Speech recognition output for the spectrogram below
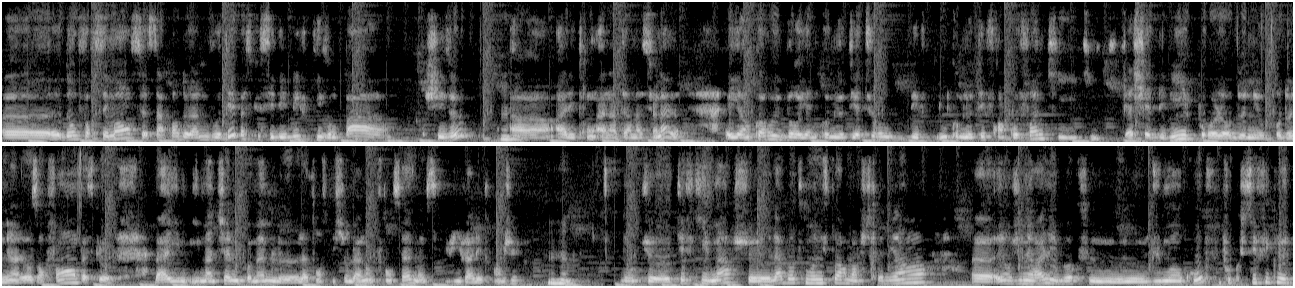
Euh, donc, forcément, ça, apporte de la nouveauté parce que c'est des livres qu'ils n'ont pas chez eux, mm-hmm. à, l'international. Et il y a encore bon, il y a une communauté, il une, communauté francophone qui, achète des livres pour leur donner, pour donner à leurs enfants parce que bah, ils, maintiennent quand même la transmission de la langue française, même s'ils vivent à l'étranger. Mm-hmm. Donc, euh, qu'est-ce qui marche? Euh, La box Mon Histoire marche très bien. Euh, et en général, les box du mois en cours. Il suffit que le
